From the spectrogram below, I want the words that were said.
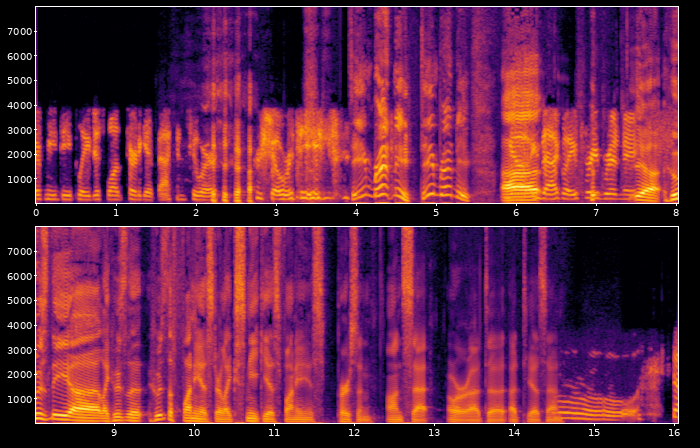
of me deeply just wants her to get back into her her show routine. Team Britney, Team Britney. yeah, Uh, exactly. Free Britney. yeah. Who's the uh like who's the who's the funniest or like sneakiest funniest person on set or at uh, at TSN? Oh, so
